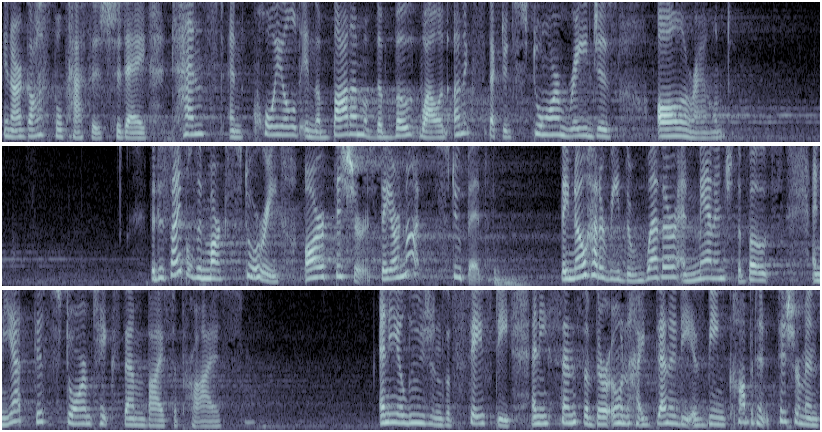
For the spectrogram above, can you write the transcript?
in our gospel passage today, tensed and coiled in the bottom of the boat while an unexpected storm rages all around. The disciples in Mark's story are fishers. They are not stupid. They know how to read the weather and manage the boats, and yet this storm takes them by surprise. Any illusions of safety, any sense of their own identity as being competent fishermen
